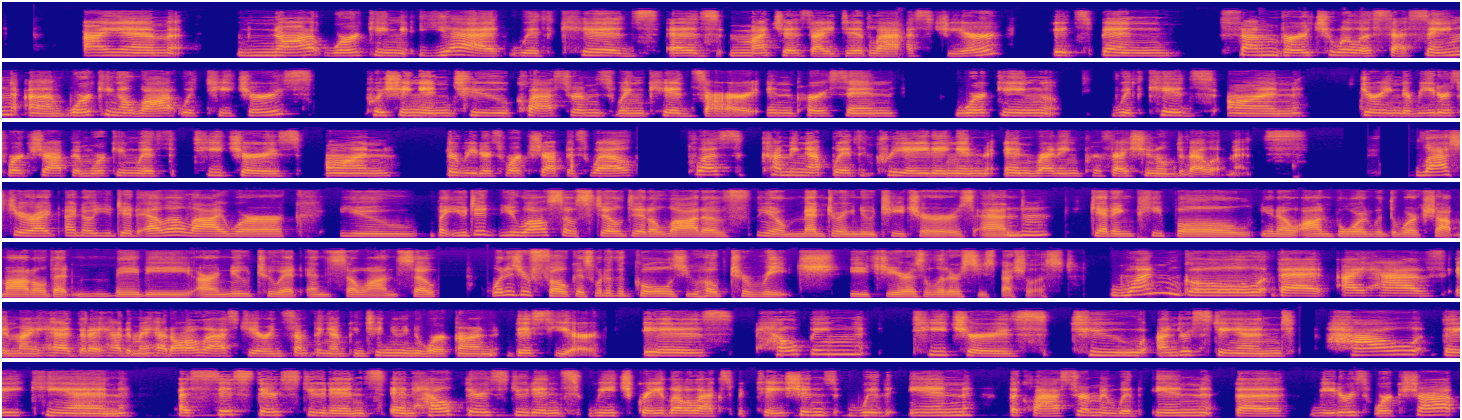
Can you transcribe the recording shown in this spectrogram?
I am not working yet with kids as much as I did last year. It's been some virtual assessing, um, working a lot with teachers, pushing into classrooms when kids are in person, working with kids on during the readers workshop and working with teachers on the readers workshop as well plus coming up with creating and, and running professional developments last year I, I know you did lli work you but you did you also still did a lot of you know mentoring new teachers and mm-hmm. Getting people you know on board with the workshop model that maybe are new to it and so on. So what is your focus? What are the goals you hope to reach each year as a literacy specialist? One goal that I have in my head, that I had in my head all last year, and something I'm continuing to work on this year, is helping teachers to understand how they can assist their students and help their students reach grade level expectations within the classroom and within the readers workshop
